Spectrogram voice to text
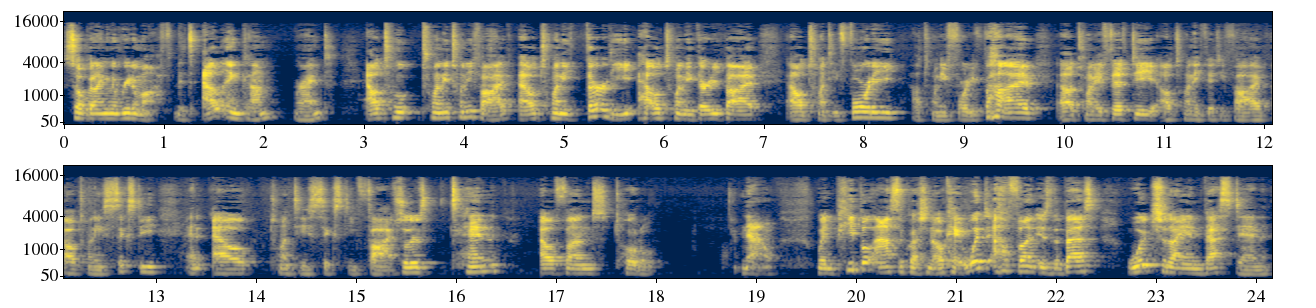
So, but I'm to read them off. It's L income, right? L2025, L2030, L2035, L2040, L2045, L2050, L2055, L2060, and L2065. So there's 10 L funds total. Now, when people ask the question, okay, which L fund is the best? What should I invest in?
